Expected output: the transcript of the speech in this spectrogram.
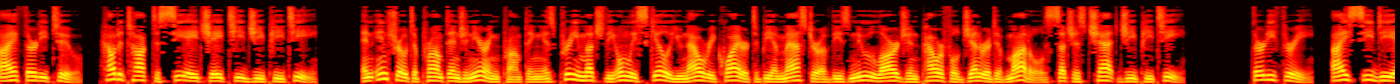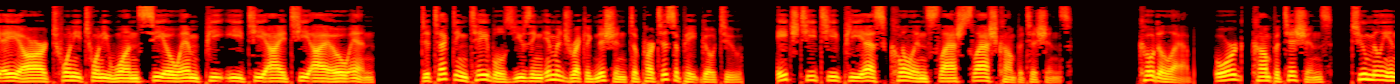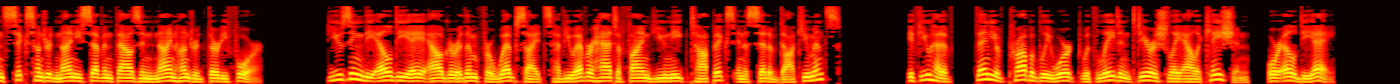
I 32. How to talk to ChatGPT. An intro to prompt engineering prompting is pretty much the only skill you now require to be a master of these new large and powerful generative models such as ChatGPT. 33. ICDAR 2021 COMPETITION. Detecting tables using image recognition to participate. Go to https colon slash slash competitions. Codalab. Org, competitions, 2,697,934. Using the LDA algorithm for websites, have you ever had to find unique topics in a set of documents? If you have, then you've probably worked with latent Dirichlet allocation, or LDA.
